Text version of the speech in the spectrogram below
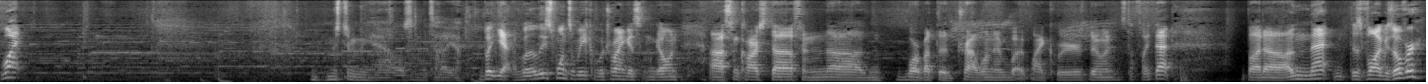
What? Mr. Meows, I'm gonna tell you. But yeah, well, at least once a week we'll try and get something going. Uh, some car stuff and uh, more about the traveling and what my career is doing, and stuff like that. But uh, other than that, this vlog is over.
